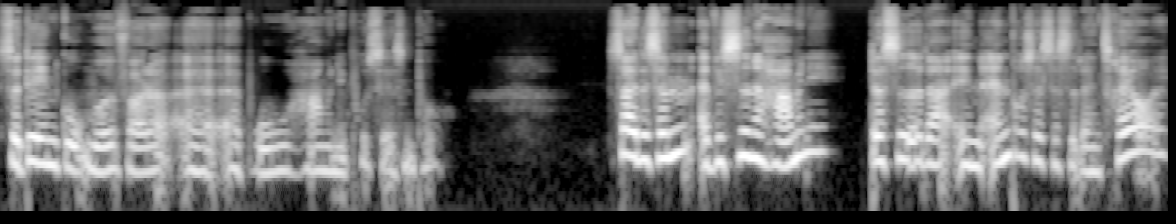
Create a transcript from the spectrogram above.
Så det er en god måde for dig at, at bruge harmony-processen på. Så er det sådan, at ved siden af harmony, der sidder der en anden proces, der sidder en treårig,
